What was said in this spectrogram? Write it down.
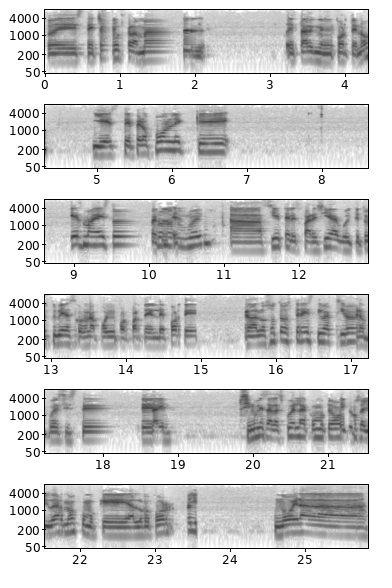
pues te echa mucho la mano estar en el deporte, ¿no? Y este, pero ponle que es maestro, güey, a siete les parecía, güey, que tú estuvieras con un apoyo por parte del deporte, pero a los otros tres te iba a decir, pero pues, este, eh, si no vienes a la escuela, ¿cómo te vamos a ayudar, no? Como que a lo mejor, oye, no era,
